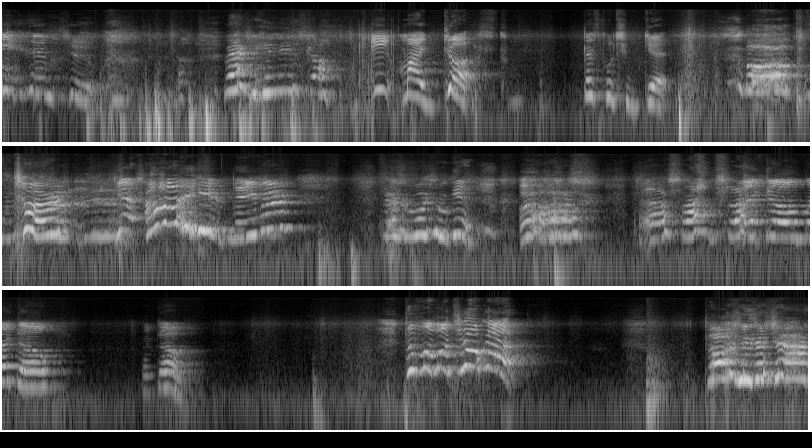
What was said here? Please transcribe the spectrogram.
Eat him too. Magic, you need to stop. Eat my dust. That's what you get. Oh, Turn. Get out of here, neighbor. That's what you get. Ah, ah, slap, slap. Let go, let go. Let go. The little joker! The chat.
